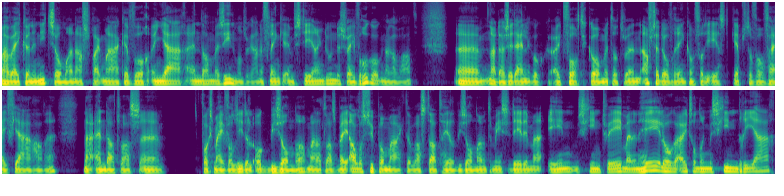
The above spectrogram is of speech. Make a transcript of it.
Maar wij kunnen niet zomaar een afspraak maken voor een jaar en dan maar zien. Want we gaan een flinke investering doen. Dus wij vroegen ook nogal wat. Uh, nou, daar is uiteindelijk ook uit voortgekomen dat we een afzetovereenkomst voor die eerste kipster voor vijf jaar hadden. Nou, en dat was uh, volgens mij voor Lidl ook bijzonder. Maar dat was bij alle supermarkten was dat heel bijzonder. Want de meeste deden maar één, misschien twee. Met een hele hoge uitzondering, misschien drie jaar.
